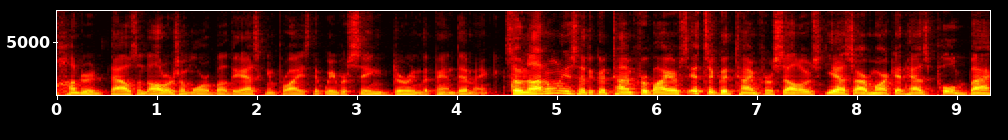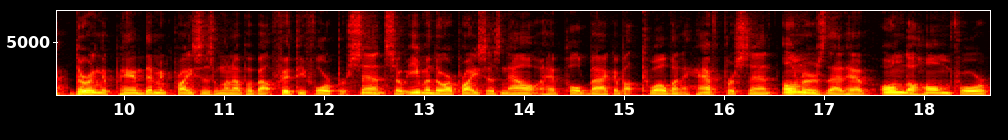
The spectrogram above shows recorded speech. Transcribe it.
hundred thousand dollars or more above the asking price that we were seeing during the pandemic. So not only is it a good time for buyers, it's a good time for sellers. Yes, our market has pulled back during the pandemic. Prices went up about 54%. So even though our prices now have pulled back about 12.5%, owners that have owned the home for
